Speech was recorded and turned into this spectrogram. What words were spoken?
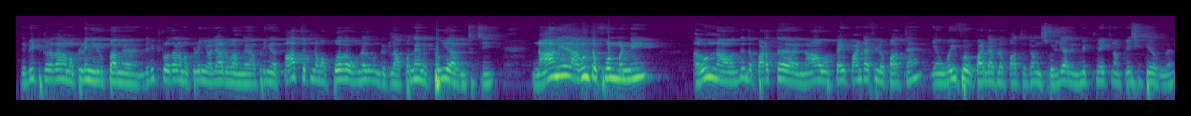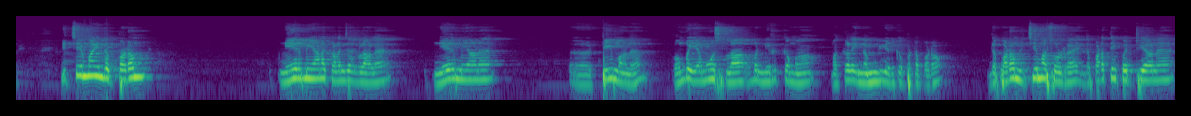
இந்த வீட்டுக்குள்ளே தான் நம்ம பிள்ளைங்க இருப்பாங்க இந்த வீட்டுக்குள்ளே தான் நம்ம பிள்ளைங்க விளையாடுவாங்க அப்படிங்கிறத பார்த்துட்டு நம்ம போகிற உணர்வு இருக்குல்ல அப்போ தான் எனக்கு புரிய ஆரம்பிச்சிச்சு. நானே அருண்கிட்ட ஃபோன் பண்ணி அருண் நான் வந்து இந்த படத்தை நான் ஒரு டை பாயிண்ட் ஆஃப் வியூவில் பார்த்தேன் என் ஒய்ஃப் ஒரு பாயிண்ட் ஆஃப் வியூவில் பார்த்துருக்காங்கன்னு சொல்லி அது மிட் நைட் நான் பேசிகிட்டே இருந்தேன். நிச்சயமாக இந்த படம் நேர்மையான கலைஞர்களால் நேர்மையான டீமால் ரொம்ப எமோஷ்னலாக ரொம்ப நெருக்கமாக மக்களை நம்பி எடுக்கப்பட்ட படம். இந்த படம் நிச்சயமாக சொல்கிறேன் இந்த படத்தை பற்றியான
